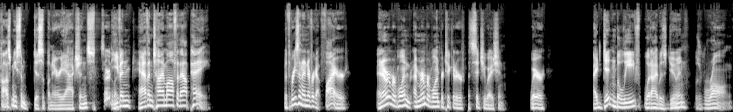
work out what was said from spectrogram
caused me some disciplinary actions, Certainly. even having time off without pay. But the reason I never got fired, and I remember one, I remember one particular situation where I didn't believe what I was doing was wrong.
